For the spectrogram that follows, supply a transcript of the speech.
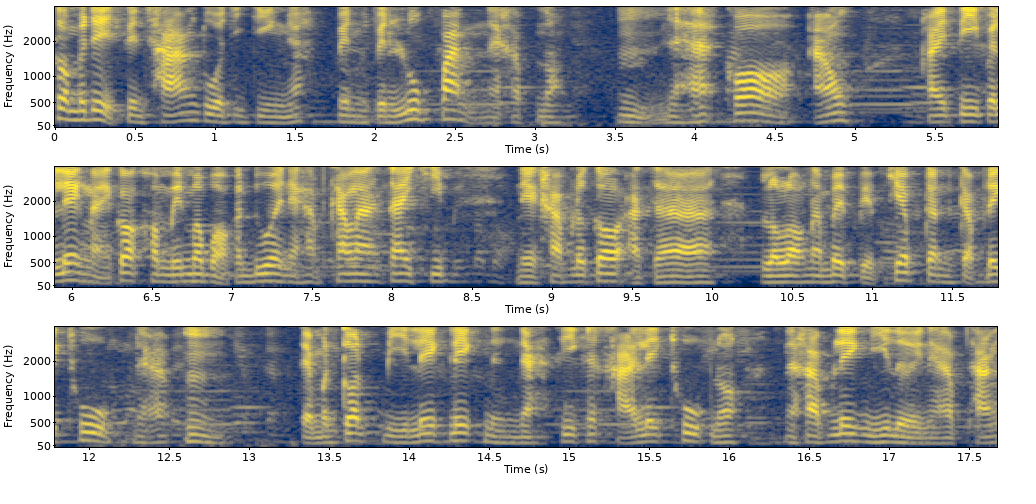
ก็ไม่ได้เป็นช้างตัวจริงๆนะเป็นเป็นรูปปั้นนะครับเนาะ อืมนะฮะก็เอาใครตีเป็นเลขไหนก็คอมเมนต์มาบอกกันด้วยนะครับ ข้างล่างใต้คลิปนะครับแล้วก็อาจจะเราลองนำไปเปรียบเทียบกันกับเลขทูบนะครับอืมแต่มันก็มีเลขเลขหนึ่งนะที่คล้ายๆเลขทูบเนาะนะครับเลขนี้เลยนะครับทั้ง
